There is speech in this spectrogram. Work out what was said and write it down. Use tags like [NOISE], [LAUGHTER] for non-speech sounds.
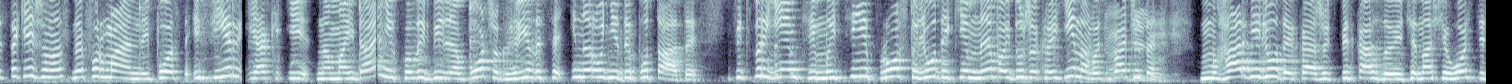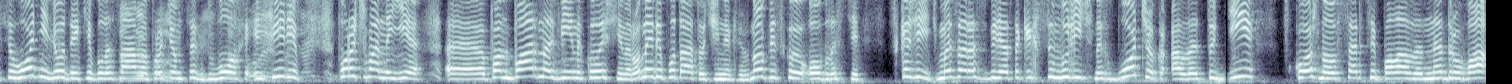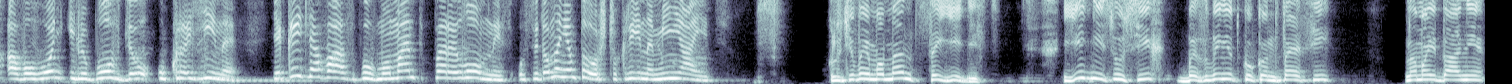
Ось такий ж у нас неформальний пост-ефір, як і на Майдані, коли біля бочок грілися і народні депутати, підприємці, митці, просто люди, яким не байдужа країна. Ось бачите, гарні люди кажуть, підказують наші гості сьогодні. Люди, які були з нами протягом цих двох ефірів. Поруч мене є е, пан Барна. Він колишній народний депутат, очільник Тернопільської області. Скажіть, ми зараз біля таких символічних бочок, але тоді в кожного в серці палали не дрова, а вогонь і любов для України. Який для вас був момент переломний з усвідомленням того, що країна міняється? Ключовий момент це єдність. Єдність усіх без винятку конфесій на Майдані,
